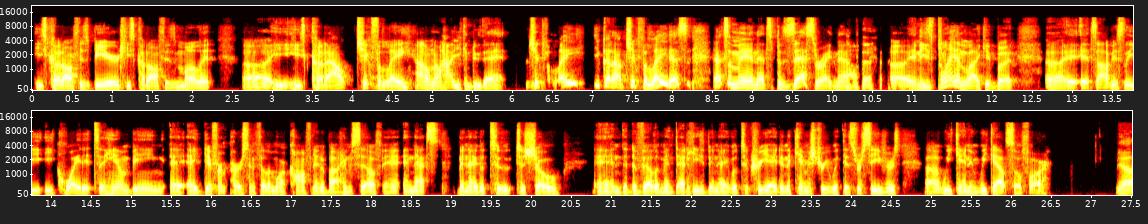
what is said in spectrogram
He's cut off his beard. He's cut off his mullet. Uh, he he's cut out Chick Fil A. I don't know how you can do that. Chick Fil A, you cut out Chick Fil A. That's that's a man that's possessed right now, uh, and he's playing like it. But uh, it, it's obviously equated to him being a, a, different person, feeling more confident about himself, and, and that's been able to to show and the development that he's been able to create and the chemistry with his receivers uh, week in and week out so far. Yeah,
